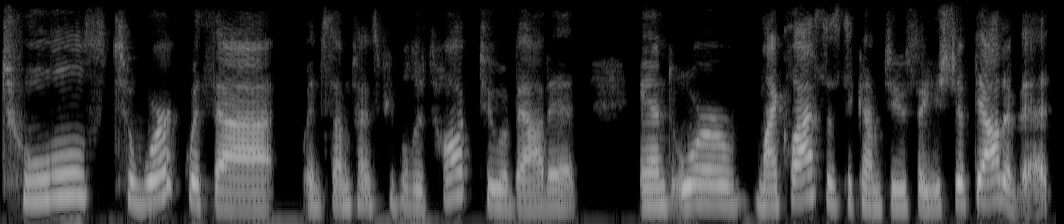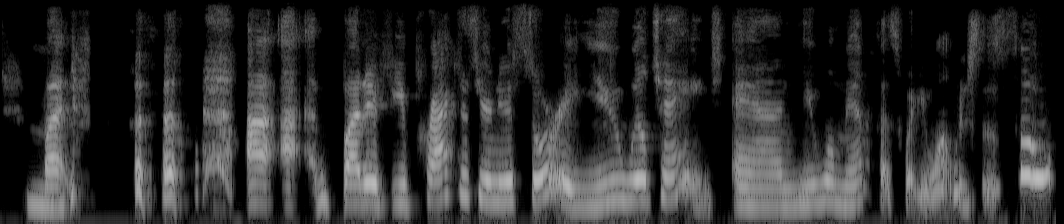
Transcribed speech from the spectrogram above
tools to work with that and sometimes people to talk to about it and or my classes to come to so you shift out of it Mm. but I, I, but if you practice your new story you will change and you will manifest what you want which is so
